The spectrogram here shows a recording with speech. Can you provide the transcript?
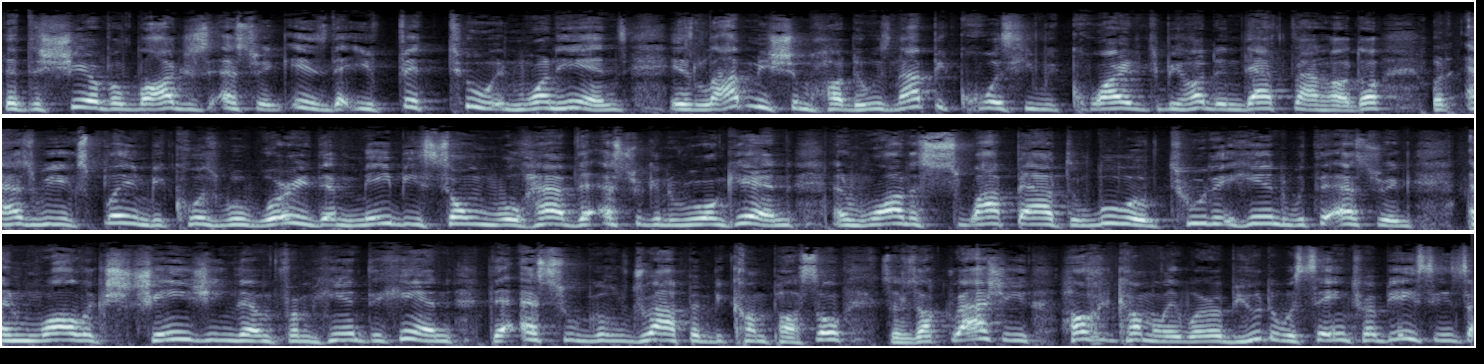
that the share of a largest esrig is that you fit two in one hand is Lab Mishim Hada, is not because he required it to be Hada, and that's not Hada, but as we explained, because we're worried that maybe someone will have the esrig in the wrong hand and want to swap out the lulav to the hand with the esrig, and while exchanging them from hand to hand, the esrig will drop and become pasul. So Zak Rashi, Hachikamale, where Rabbi Yehuda was saying to Rabbi Yasi, is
